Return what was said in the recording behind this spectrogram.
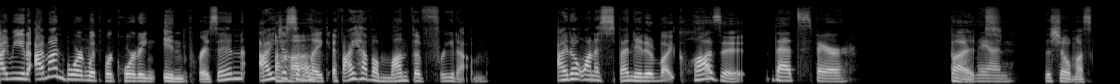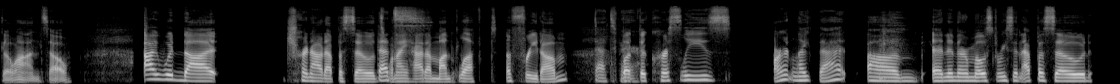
I mean, I'm on board with recording in prison. I just Uh-huh. am like, if I have a month of freedom, I don't want to spend it in my closet. That's fair. But oh, man, the show must go on. So I would not churn out episodes when I had a month left of freedom. that's fair. But the Chrisleys aren't like that. Um, and in their most recent episode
